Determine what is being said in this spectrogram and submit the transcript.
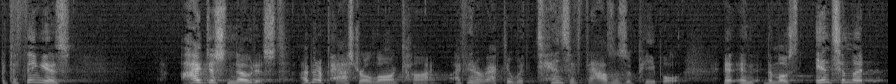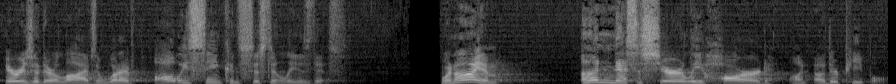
But the thing is, I've just noticed, I've been a pastor a long time. I've interacted with tens of thousands of people in, in the most intimate areas of their lives. And what I've always seen consistently is this when I am unnecessarily hard on other people,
